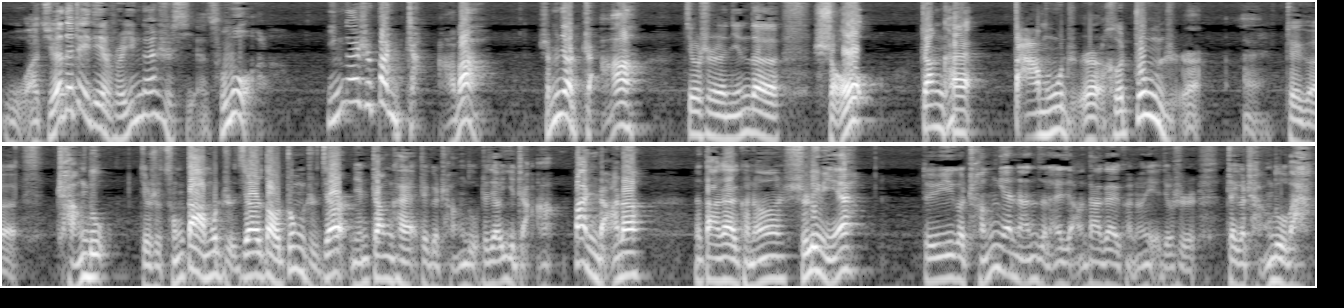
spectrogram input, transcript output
我觉得这地方应该是写错了，应该是半眨吧。什么叫眨？就是您的手张开，大拇指和中指，哎，这个长度就是从大拇指尖到中指尖，您张开这个长度，这叫一眨。半眨呢，那大概可能十厘米。对于一个成年男子来讲，大概可能也就是这个长度吧。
